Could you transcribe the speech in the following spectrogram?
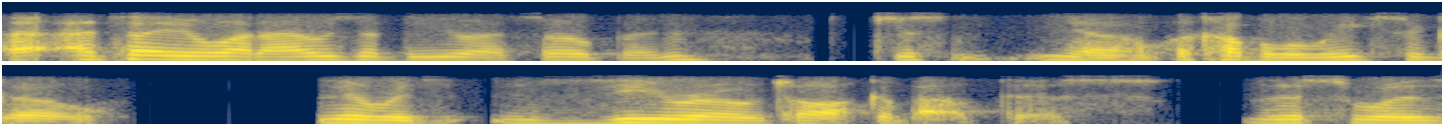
I, I tell you what, I was at the U.S. Open just you know a couple of weeks ago. There was zero talk about this. This was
